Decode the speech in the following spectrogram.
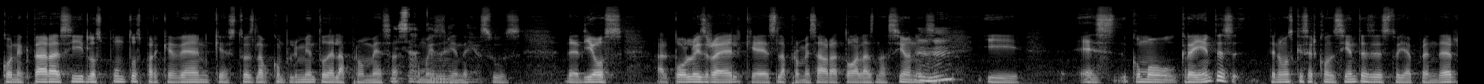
conectar así los puntos para que vean que esto es el cumplimiento de la promesa, como dices bien de Jesús, de Dios al pueblo de Israel, que es la promesa ahora a todas las naciones. Y es como creyentes tenemos que ser conscientes de esto y aprender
